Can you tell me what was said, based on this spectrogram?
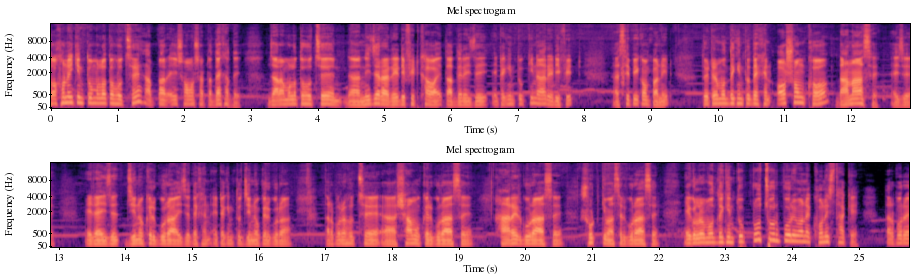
তখনই কিন্তু মূলত হচ্ছে আপনার এই সমস্যাটা দেখা দেয়। যারা মূলত হচ্ছে নিজেরা রেডি ফিট খাওয়ায়, তাদের এই যে, এটা কিন্তু কিনা রেডি ফিট সিপি কোম্পানির। তো এটার মধ্যে কিন্তু দেখেন অসংখ্য দানা আছে। এই যে, এটা এই যে জিনকের গুঁড়া, এই যে দেখেন, এটা কিন্তু জিনকের গুঁড়া। তারপরে হচ্ছে শামুকের গুঁড়া আছে, হাড়ের গুঁড়া আছে, শুটকি মাছের গুঁড়া আছে। এগুলোর মধ্যে কিন্তু প্রচুর পরিমাণে খনিজ থাকে। তারপরে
